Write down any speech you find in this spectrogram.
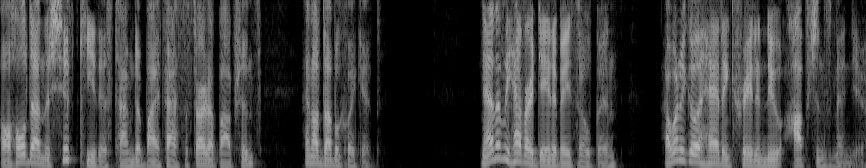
I'll hold down the Shift key this time to bypass the startup options, and I'll double click it. Now that we have our database open, I want to go ahead and create a new options menu.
